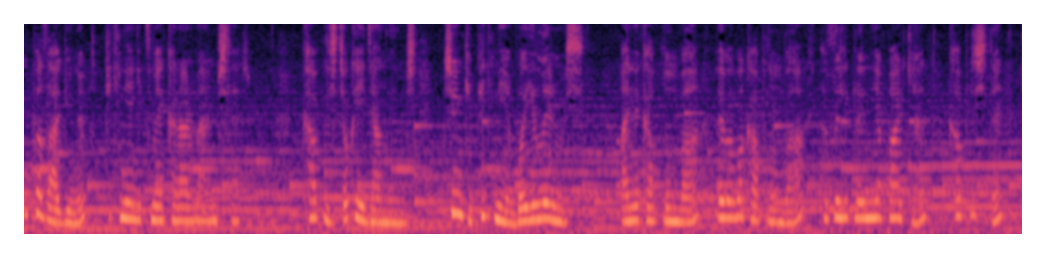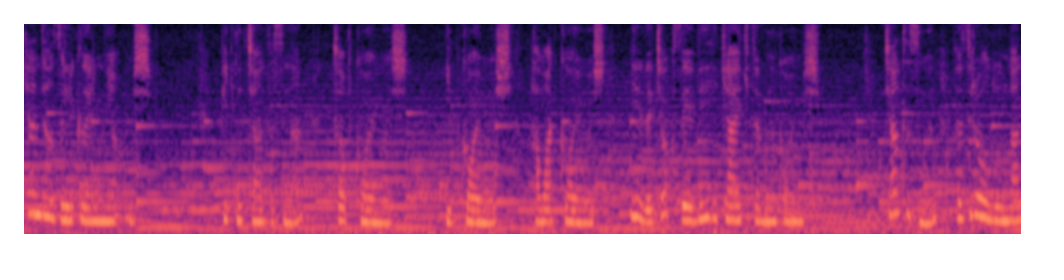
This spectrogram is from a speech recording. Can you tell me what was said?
Bu pazar günü pikniğe gitmeye karar vermişler. Kapliş çok heyecanlıymış. Çünkü pikniğe bayılırmış. Anne kaplumbağa ve baba kaplumbağa hazırlıklarını yaparken Kapliş de kendi hazırlıklarını yapmış. Piknik çantasına top koymuş, ip koymuş, hamak koymuş, bir de çok sevdiği hikaye kitabını koymuş. Çantasının hazır olduğundan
